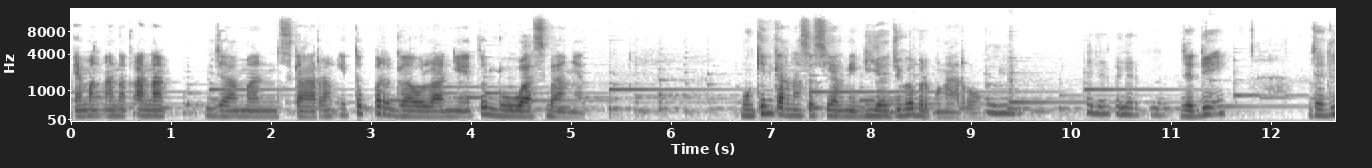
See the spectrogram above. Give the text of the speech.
emang anak-anak zaman sekarang itu pergaulannya itu luas banget mungkin karena sosial media juga berpengaruh mm. benar benar jadi jadi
